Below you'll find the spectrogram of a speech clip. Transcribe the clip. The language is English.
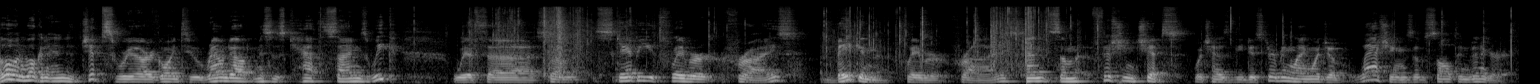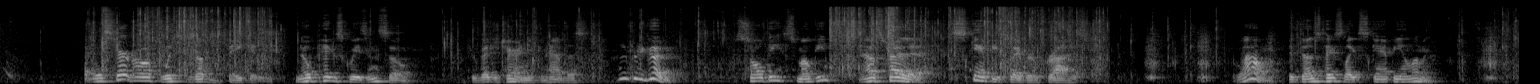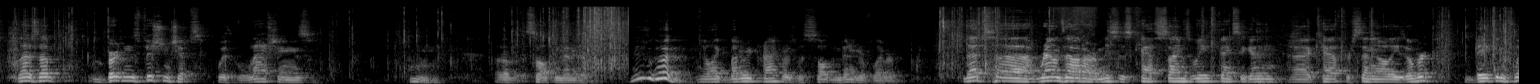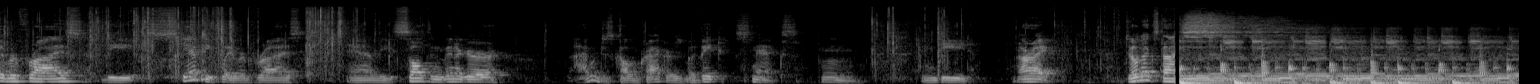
Hello and welcome to Into the Chips. We are going to round out Mrs. Kath Symes week with uh, some scampi flavor fries, bacon flavor fries, and some fish and chips, which has the disturbing language of lashings of salt and vinegar. We'll start off with the bacon. No pig squeezing, so if you're vegetarian, you can have this. They're pretty good. Salty, smoky. Now let's try the scampi flavored fries. Wow, it does taste like scampi and lemon. Last up, Burton's Fish and Chips with lashings hmm, of salt and vinegar. These are good. They're like buttery crackers with salt and vinegar flavor. That uh, rounds out our Mrs. Kath Symes week. Thanks again, uh, Kath, for sending all these over. Bacon flavored fries, the scampi flavored fries, and the salt and vinegar, I would just call them crackers, but baked snacks. Hmm, indeed. All right, till next time. Thank you.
